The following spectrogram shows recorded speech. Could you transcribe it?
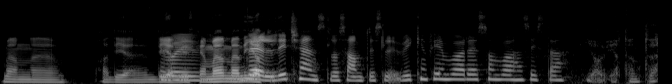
Men, eh, ja, det, Det var ju men, men jag, väldigt känslosamt i slutet. Vilken film var det som var hans sista? jag vet inte.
